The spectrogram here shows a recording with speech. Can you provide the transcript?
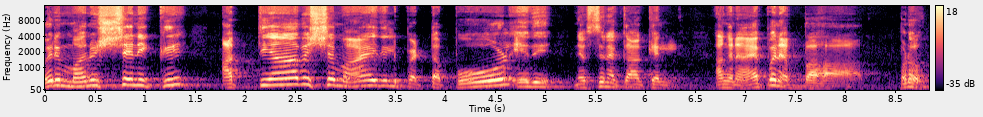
ഒരു മനുഷ്യനിക്ക് അത്യാവശ്യമായതിൽ പെട്ടപ്പോൾ ഏത്? നെഫ്സിനെ കാക്കൽ. അങ്ങനെ അയപ്പനബ്ബാടോ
